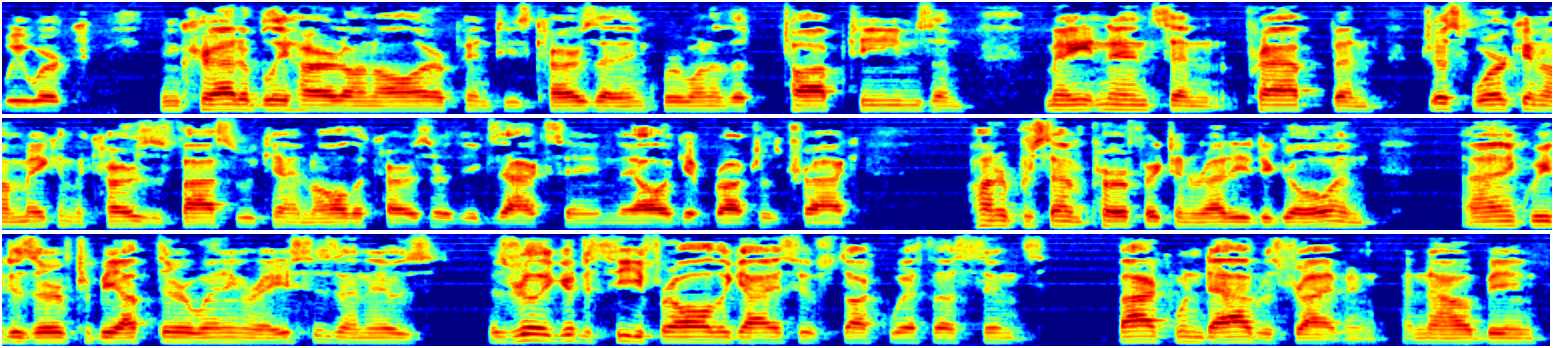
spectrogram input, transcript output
We work incredibly hard on all our Pinty's cars. I think we're one of the top teams and maintenance and prep and just working on making the cars as fast as we can. All the cars are the exact same. They all get brought to the track 100% perfect and ready to go. And I think we deserve to be up there winning races, and it was it was really good to see for all the guys who have stuck with us since back when Dad was driving, and now being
